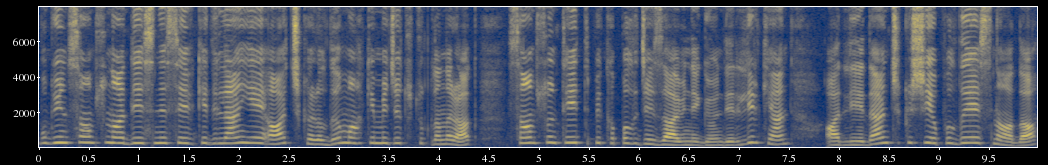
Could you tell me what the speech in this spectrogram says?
Bugün Samsun Adliyesi'ne sevk edilen YA çıkarıldığı mahkemece tutuklanarak Samsun T tipi kapalı cezaevine gönderilirken adliyeden çıkışı yapıldığı esnada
